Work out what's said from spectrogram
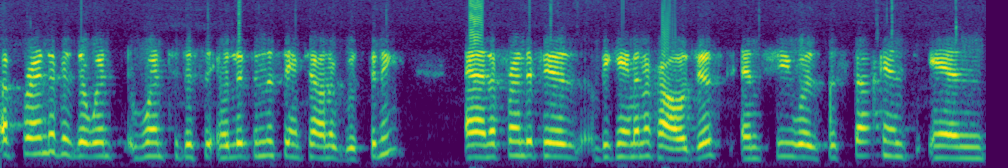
a friend of his that went went to the who lived in the same town of Guspini, and a friend of his became an oncologist, and she was the second in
